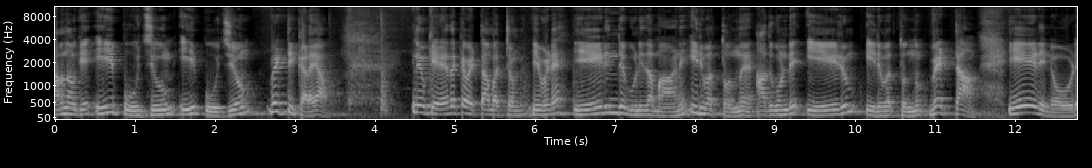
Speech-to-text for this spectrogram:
അപ്പം നമുക്ക് ഈ പൂജ്യവും ഈ പൂജ്യവും വെട്ടിക്കളയാം. ഇനി നമുക്ക് ഏതൊക്കെ വെട്ടാൻ പറ്റും? ഇവിടെ ഏഴിന്റെ ഗുണിതമാണ് ഇരുപത്തൊന്ന്. അതുകൊണ്ട് ഏഴും ഇരുപത്തൊന്നും വെട്ടാം. ഏഴിനോട്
